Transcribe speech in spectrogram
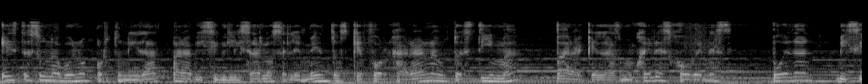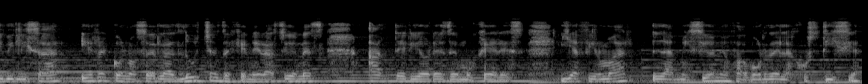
Esta es una buena oportunidad para visibilizar los elementos que forjarán autoestima para que las mujeres jóvenes puedan visibilizar y reconocer las luchas de generaciones anteriores de mujeres y afirmar la misión en favor de la justicia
